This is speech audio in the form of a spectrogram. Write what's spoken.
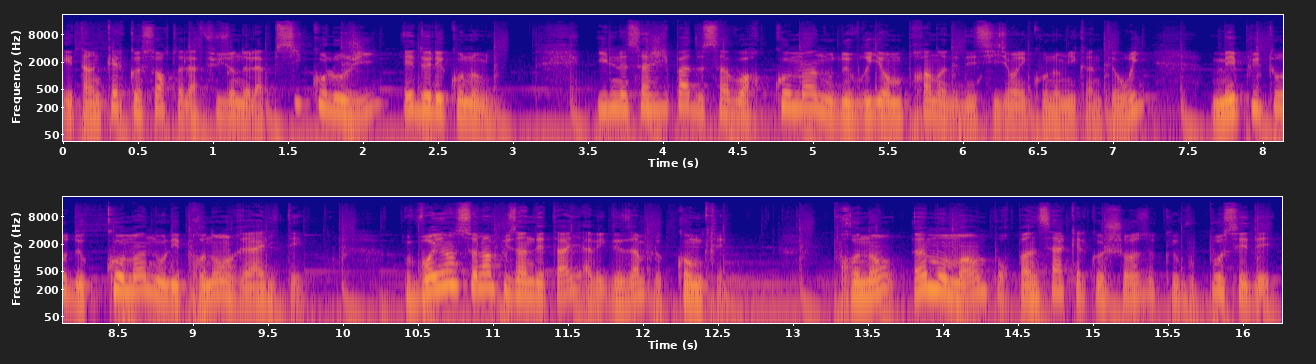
est en quelque sorte la fusion de la psychologie et de l'économie. Il ne s'agit pas de savoir comment nous devrions prendre des décisions économiques en théorie, mais plutôt de comment nous les prenons en réalité. Voyons cela plus en détail avec des exemples concrets. Prenons un moment pour penser à quelque chose que vous possédez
